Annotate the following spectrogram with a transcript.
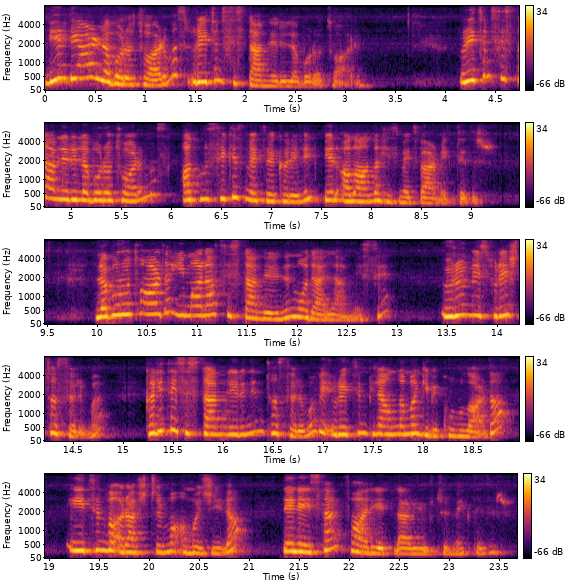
Bir diğer laboratuvarımız üretim sistemleri laboratuvarı. Üretim sistemleri laboratuvarımız 68 metrekarelik bir alanda hizmet vermektedir. Laboratuvarda imalat sistemlerinin modellenmesi, ürün ve süreç tasarımı, kalite sistemlerinin tasarımı ve üretim planlama gibi konularda eğitim ve araştırma amacıyla deneysel faaliyetler yürütülmektedir.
